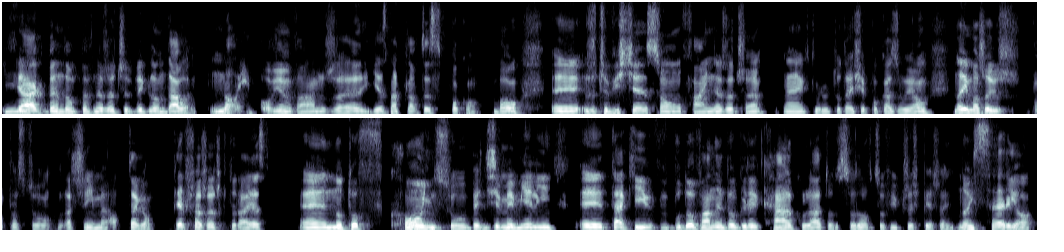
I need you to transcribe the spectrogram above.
jak będą pewne rzeczy wyglądały. No i powiem wam, że jest naprawdę spoko, bo rzeczywiście są fajne rzeczy, które tutaj się pokazują. No i może już po prostu zacznijmy od tego. Pierwsza rzecz, która jest, no to w końcu będziemy mieli y, taki wbudowany do gry kalkulator surowców i przyspieszeń. No i serio,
